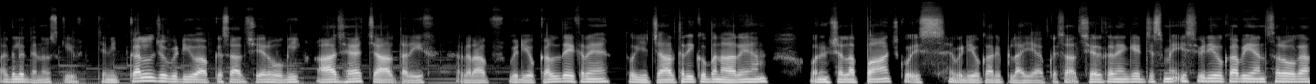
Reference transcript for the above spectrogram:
अगले दिन उसकी, यानी कल जो वीडियो आपके साथ शेयर होगी, आज है चार तारीख। अगर आप वीडियो कल देख रहे हैं तो ये चार तारीख को बना रहे हैं हम। और इनशाला पाँच को इस वीडियो का रिप्लाई आपके साथ शेयर करेंगे, जिसमें इस वीडियो का भी आंसर होगा।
